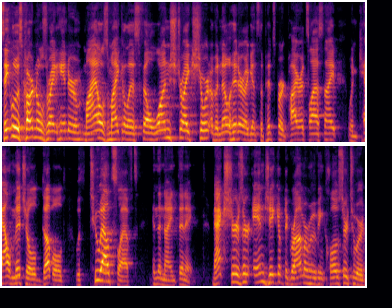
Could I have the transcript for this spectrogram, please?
St. Louis Cardinals right hander Miles Mikolas fell one strike short of a no hitter against the Pittsburgh Pirates last night when Cal Mitchell doubled with two outs left in the ninth inning. Max Scherzer and Jacob DeGrom are moving closer to a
